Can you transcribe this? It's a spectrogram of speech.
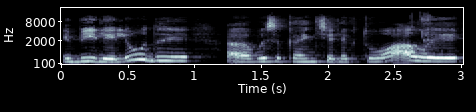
білі люди, е, високоінтелектуали,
